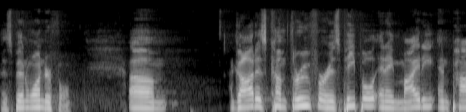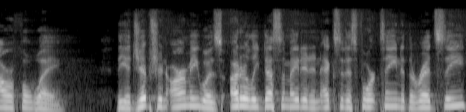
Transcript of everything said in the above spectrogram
It's been wonderful. Um, God has come through for His people in a mighty and powerful way. The Egyptian army was utterly decimated in Exodus 14 at the Red Sea.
